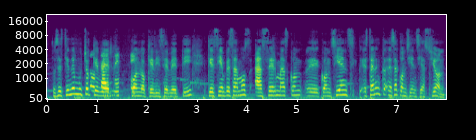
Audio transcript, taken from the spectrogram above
Entonces tiene mucho que ver con lo que dice Betty, que si empezamos a hacer más con, eh, conciencia, estar en esa concienciación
